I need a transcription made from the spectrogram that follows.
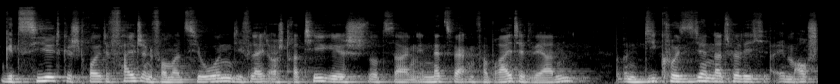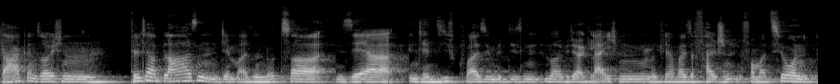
gezielt gestreute Falschinformationen, die vielleicht auch strategisch sozusagen in Netzwerken verbreitet werden und die kursieren natürlich eben auch stark in solchen Filterblasen, in dem also Nutzer sehr intensiv quasi mit diesen immer wieder gleichen, möglicherweise falschen Informationen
